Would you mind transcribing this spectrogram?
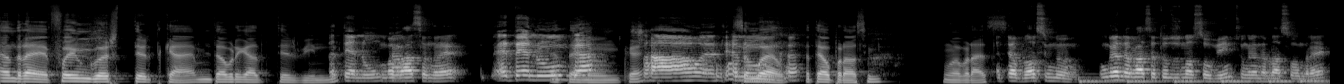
André, foi um gosto ter-te cá. Muito obrigado por teres vindo. Até Um nunca. abraço, André. Até nunca. Até nunca. Tchau, até Samuel, nunca. até ao próximo. Um abraço. Até o próximo, Nuno. Um grande abraço a todos os nossos ouvintes, um grande abraço ao André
